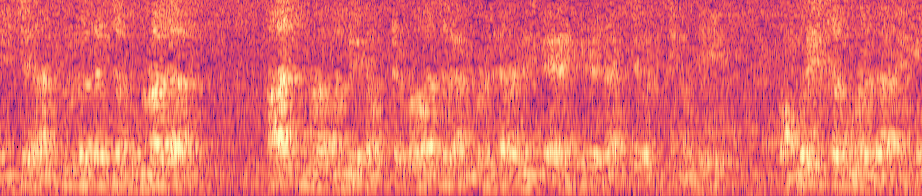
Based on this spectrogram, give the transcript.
यांच्या राखीव दलांचा मूलाधार हाच मुळामध्ये डॉक्टर बाबासाहेब आंबेडकरांनी तयार केलेल्या राज्यघटनेमध्ये काँग्रेसचा मूलाधार आहे.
